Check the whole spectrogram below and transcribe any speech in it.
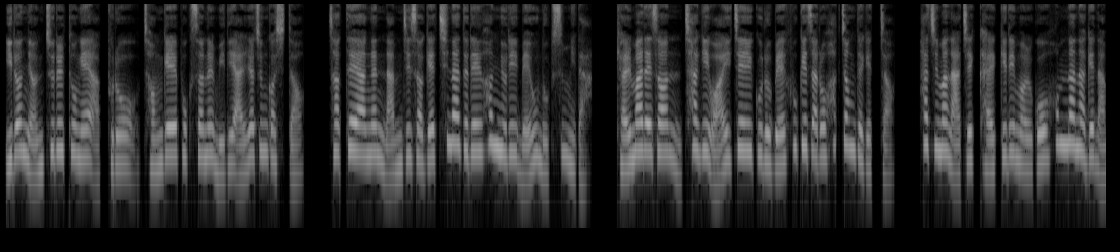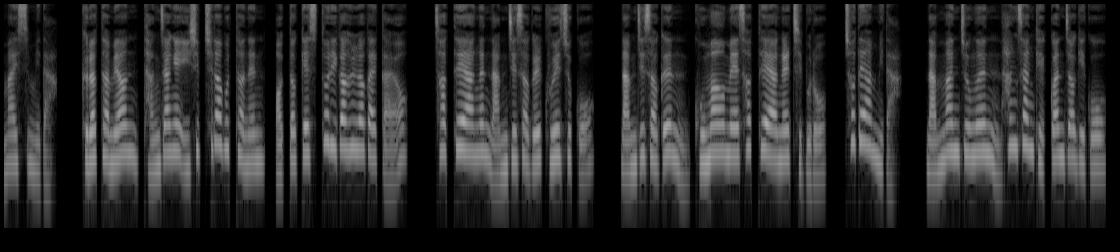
이런 연출을 통해 앞으로 전개의 복선을 미리 알려준 것이죠. 서태양은 남지석의 친아들일 확률이 매우 높습니다. 결말에선 차기 YJ그룹의 후계자로 확정되겠죠. 하지만 아직 갈 길이 멀고 험난하게 남아있습니다. 그렇다면 당장의 27화부터는 어떻게 스토리가 흘러갈까요? 서태양은 남지석을 구해주고 남지석은 고마움의 서태양을 집으로 초대합니다. 남만중은 항상 객관적이고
